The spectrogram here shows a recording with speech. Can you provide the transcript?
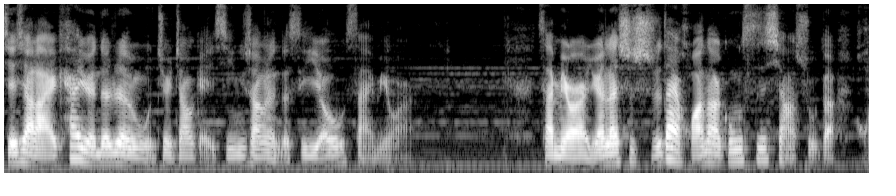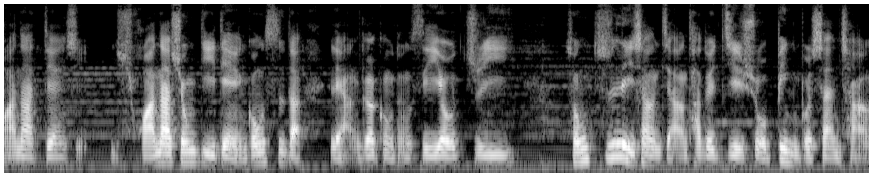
接下来开源的任务就交给新上任的 CEO 塞缪尔。塞缪尔原来是时代华纳公司下属的华纳电影、华纳兄弟电影公司的两个共同 CEO 之一。从资历上讲，他对技术并不擅长，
